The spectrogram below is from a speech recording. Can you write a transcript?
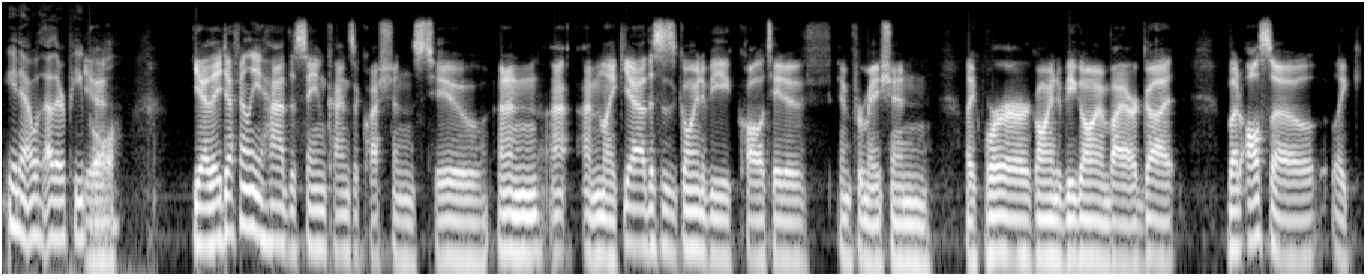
you know, with other people. Yeah. Yeah, they definitely had the same kinds of questions too. And I, am like, yeah, this is going to be qualitative information. Like, we're going to be going by our gut. But also, like,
